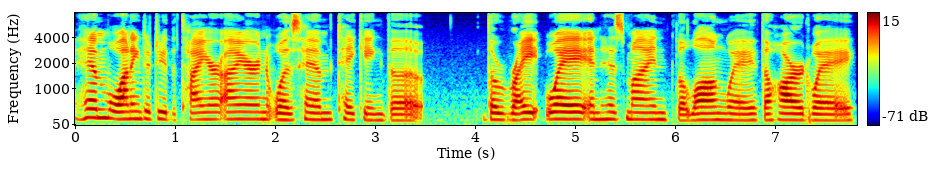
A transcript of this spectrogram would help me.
him wanting to do the tire iron was him taking the the right way in his mind, the long way, the hard way,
